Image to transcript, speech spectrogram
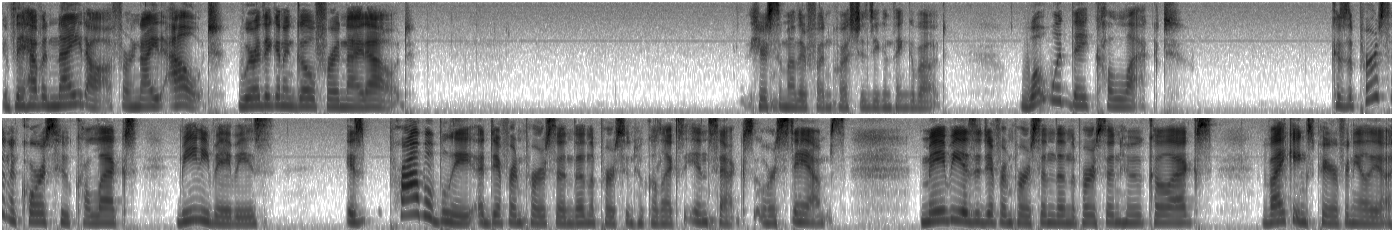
If they have a night off or night out, where are they going to go for a night out? Here's some other fun questions you can think about what would they collect? Because the person, of course, who collects beanie babies is probably a different person than the person who collects insects or stamps. Maybe is a different person than the person who collects Vikings paraphernalia,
